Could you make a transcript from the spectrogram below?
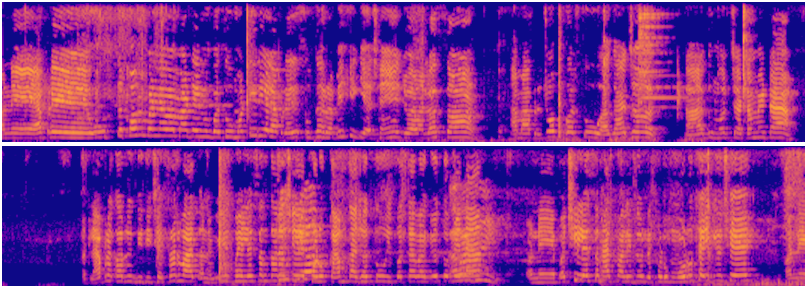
અને આપણે ઉત્તપમ બનાવવા માટેનું બધું મટીરિયલ આપણે સુધારવા બેસી ગયા છે. જો આમાં લસણ, આમાં આપણે ચોપ કરશું, આ ગાજર આદુ મરચાં, ટમેટા એટલે આપણે કરી દીધી છે શરૂઆત અને વિવેકભાઈ લેસન કરે છે થોડુંક કામકાજ હતું એ પતાવા ગયો તો પેલા અને પછી લેસન હાથમાં લીધું એટલે થોડુંક મોડું થઈ ગયું છે. અને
